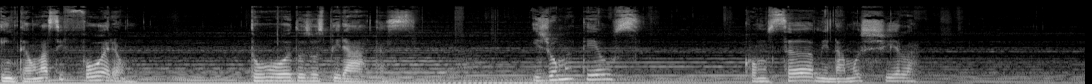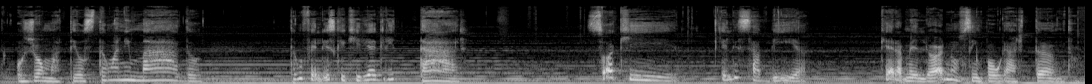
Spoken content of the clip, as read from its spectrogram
Então lá se foram todos os piratas e João Mateus com Sami na mochila. O João Mateus tão animado, tão feliz que queria gritar. Só que ele sabia que era melhor não se empolgar tanto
